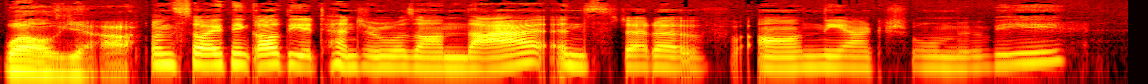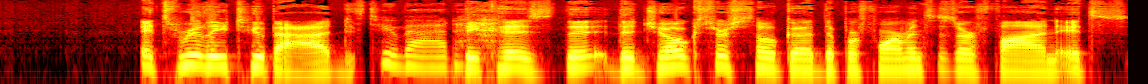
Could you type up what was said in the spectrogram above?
well, yeah. and so I think all the attention was on that instead of on the actual movie. It's really too bad It's too bad. because the the jokes are so good, the performances are fun. It's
